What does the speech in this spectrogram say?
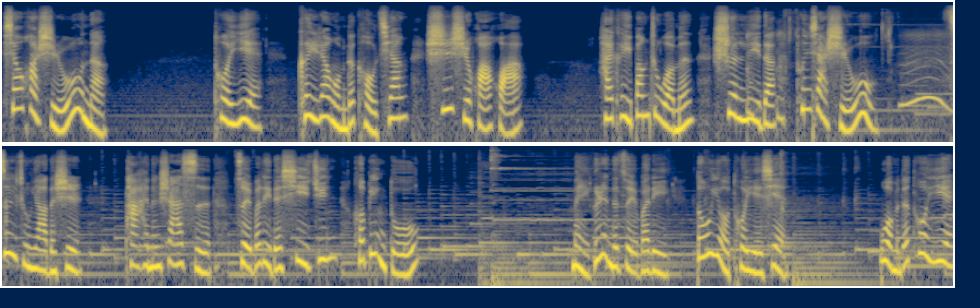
消化食物呢。唾液可以让我们的口腔湿湿滑滑，还可以帮助我们顺利的吞下食物。最重要的是，它还能杀死嘴巴里的细菌和病毒。每个人的嘴巴里都有唾液腺，我们的唾液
